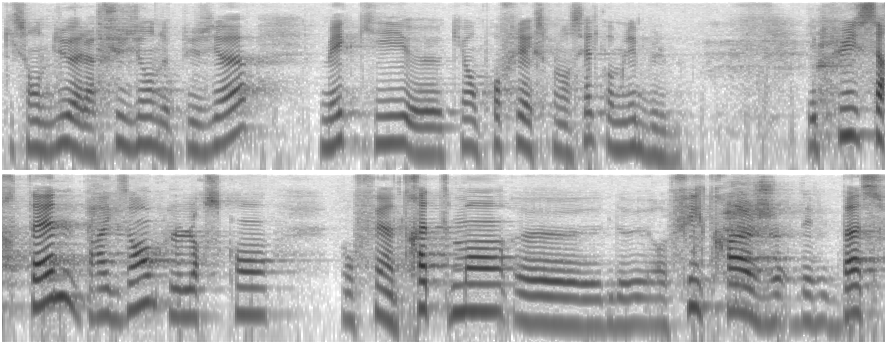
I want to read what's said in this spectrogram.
qui sont dues à la fusion de plusieurs, mais qui, euh, qui ont un profil exponentiel comme les bulbes. Et puis certaines, par exemple, lorsqu'on on fait un traitement euh, de un filtrage des basses,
